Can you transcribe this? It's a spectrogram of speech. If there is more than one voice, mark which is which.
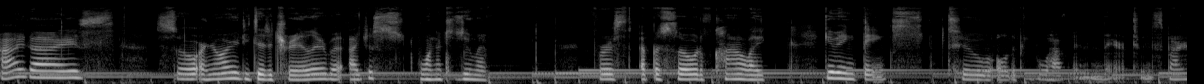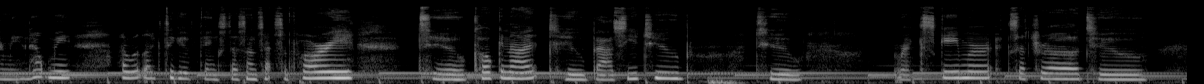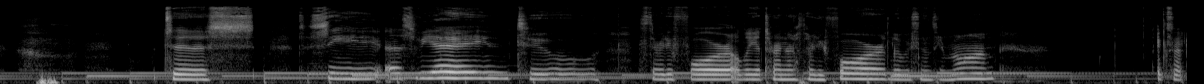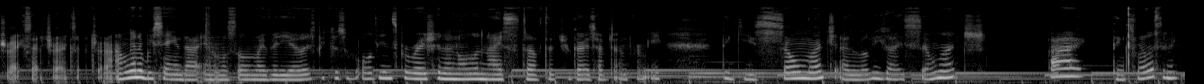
Speaker 1: Hi guys. So I know I already did a trailer, but I just wanted to do my first episode of kind of like giving thanks to all the people who have been there to inspire me and help me. I would like to give thanks to Sunset Safari, to Coconut, to Bass YouTube, to Rex Gamer, etc., to to to CSVA, to 34, Aaliyah Turner 34, Lewis and your mom, etc., etc., etc. I'm gonna be saying that in almost all of my videos because of all the inspiration and all the nice stuff that you guys have done for me. Thank you so much. I love you guys so much. Bye. Thanks for listening.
